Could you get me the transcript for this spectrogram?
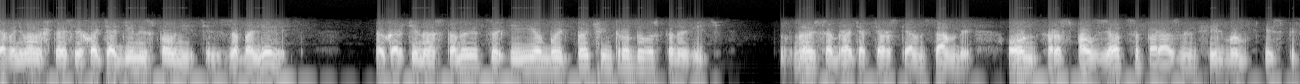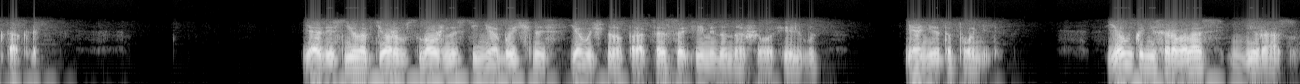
Я понимал, что если хоть один исполнитель заболеет, то картина остановится, и ее будет очень трудно восстановить. Вновь собрать актерский ансамбль, он расползется по разным фильмам и спектаклям. Я объяснил актерам сложность и необычность съемочного процесса именно нашего фильма, и они это поняли. Съемка не сорвалась ни разу.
